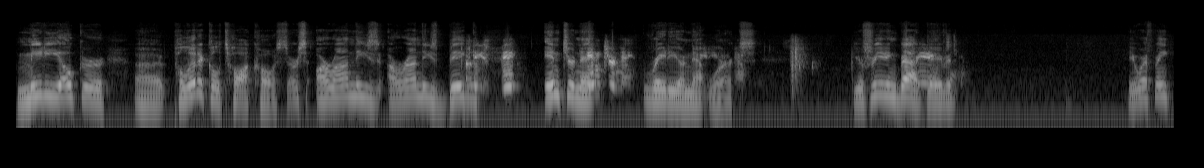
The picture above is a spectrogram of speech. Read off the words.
mediocre uh, political talk hosts are, are on these are on these big, internet, radio networks. You're feeding back, David. You with me?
